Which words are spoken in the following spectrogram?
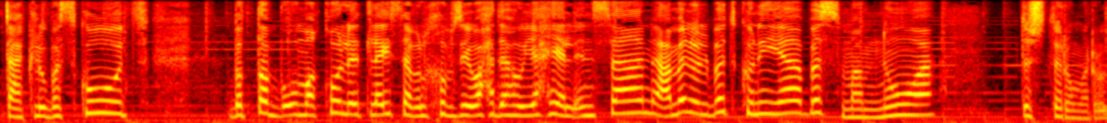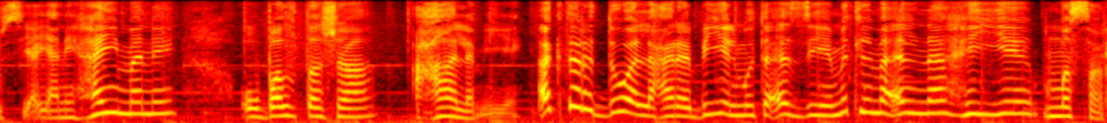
بتاكلوا بسكوت. بتطبقوا مقولة ليس بالخبز وحده يحيى الإنسان. اعملوا اللي بدكم إياه بس ممنوع تشتروا من روسيا يعني هيمنة وبلطجة عالمية. أكثر الدول العربية المتأذية مثل ما قلنا هي مصر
